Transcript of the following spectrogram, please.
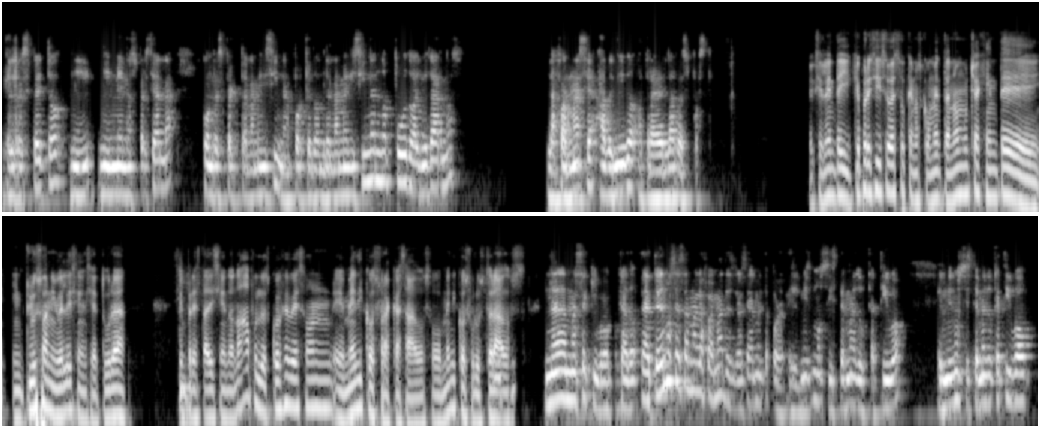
el respeto ni, ni menospreciarla con respecto a la medicina, porque donde la medicina no pudo ayudarnos, la farmacia ha venido a traer la respuesta. Excelente, y qué preciso esto que nos comenta, ¿no? Mucha gente, incluso a nivel de licenciatura, siempre está diciendo, no, pues los QFB son eh, médicos fracasados o médicos frustrados. Nada más equivocado. Eh, tenemos esa mala fama, desgraciadamente, por el mismo sistema educativo. El mismo sistema educativo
